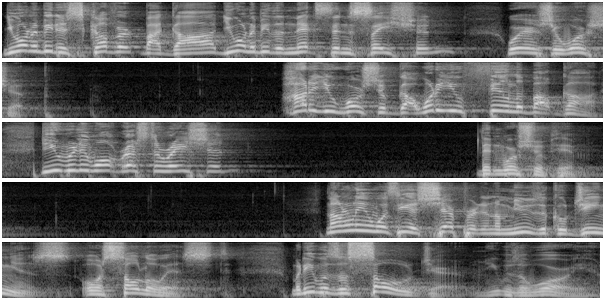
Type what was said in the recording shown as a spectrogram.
You want to be discovered by God? You want to be the next sensation? Where is your worship? How do you worship God? What do you feel about God? Do you really want restoration? Then worship Him. Not only was he a shepherd and a musical genius or soloist, but he was a soldier, he was a warrior.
